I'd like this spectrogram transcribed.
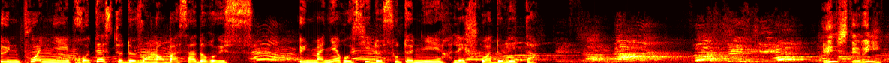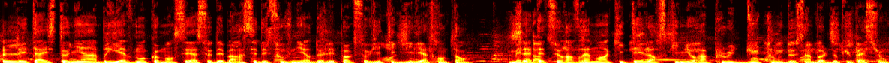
une poignée proteste devant l'ambassade russe. Une manière aussi de soutenir les choix de l'État. L'État estonien a brièvement commencé à se débarrasser des souvenirs de l'époque soviétique d'il y a 30 ans. Mais la dette sera vraiment acquittée lorsqu'il n'y aura plus du tout de symbole d'occupation.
